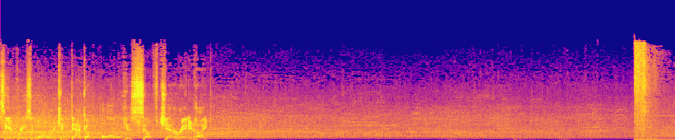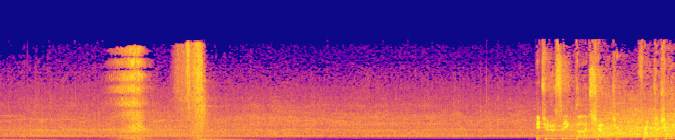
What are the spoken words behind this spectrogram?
See if Grayson Waller can back up all his self-generated hype. Introducing the challenger from Detroit,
